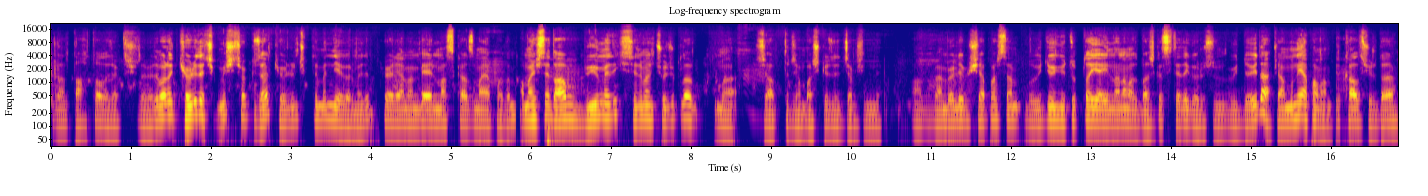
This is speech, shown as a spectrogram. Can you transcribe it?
Buradan tahta olacaktı şurada böyle. Bu arada köylü de çıkmış. Çok güzel. Köylünün çıktığını ben niye görmedim? Şöyle hemen bir elmas kazma yapalım. Ama işte daha bu büyümedi ki. Seni ben çocukla mı şey yaptıracağım? Baş göz edeceğim şimdi. Abi ben böyle bir şey yaparsam bu video YouTube'da yayınlanamaz. Başka sitede görürsünüz bu videoyu da. Şu an bunu yapamam. Bir kal şurada.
